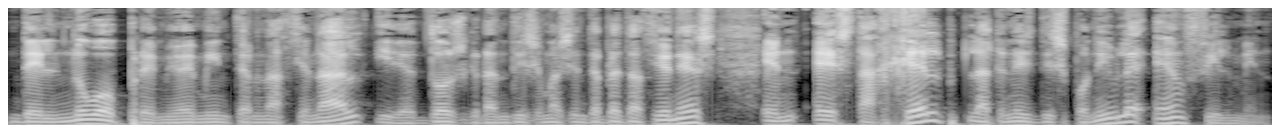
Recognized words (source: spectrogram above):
del nuevo premio Emmy Internacional y de dos grandísimas interpretaciones, en esta Help la tenéis disponible en filming.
